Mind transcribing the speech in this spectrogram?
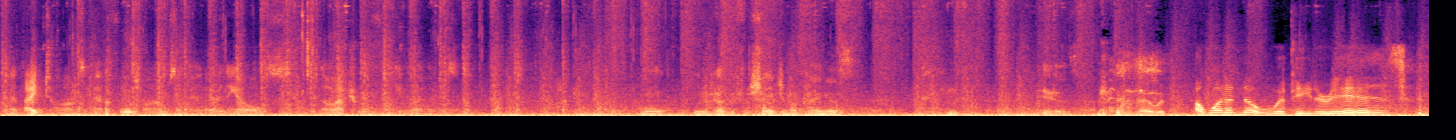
I found eight times, I found four times, I found everything else. No actual fucking weapons. Well, would it help if I showed you my penis? yes. I want to know where. I want to know where Peter is.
